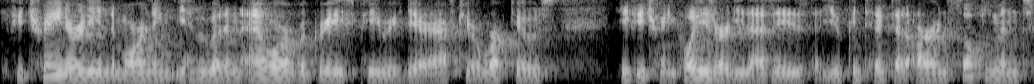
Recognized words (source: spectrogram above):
if you train early in the morning, you have about an hour of a grace period there after your workout. If you train quite early, that is, that you can take that iron supplement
